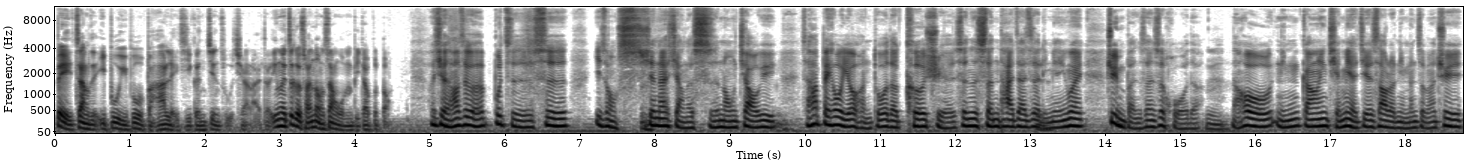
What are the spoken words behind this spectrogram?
被这样子一步一步把它累积跟建筑起来的。因为这个传统上我们比较不懂。而且它这个不只是一种现在讲的食农教育，它背后也有很多的科学甚至生态在这里面。因为菌本身是活的，嗯，然后您刚刚前面也介绍了你们怎么去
